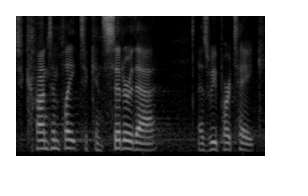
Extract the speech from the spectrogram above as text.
to contemplate, to consider that as we partake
